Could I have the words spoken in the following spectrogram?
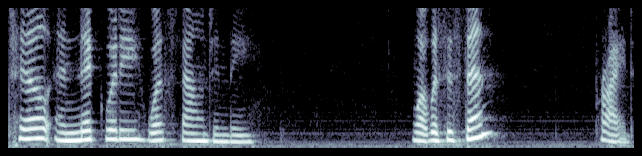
till iniquity was found in thee. What was his sin? Pride.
